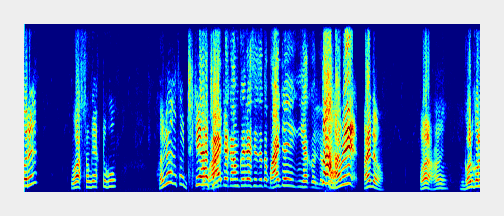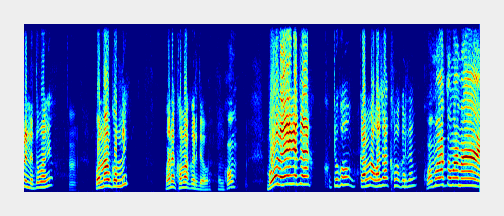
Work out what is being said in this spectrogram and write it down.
করে ওর সঙ্গে একটুকু হইলে তো ঠিকই আছে। ভাইটা কাম করে এসেছে তো ভাইটাই ইয়া করল। আমি আই দাও। আমি গড় করলি না তোমাকে? প্রণাম করলি? মানে ক্ষমা করে দেবো ভুল হয়ে গেছে টুকু কাল্লা ভাষা ক্ষমা করে দেবো ক্ষমা তোমার নাই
